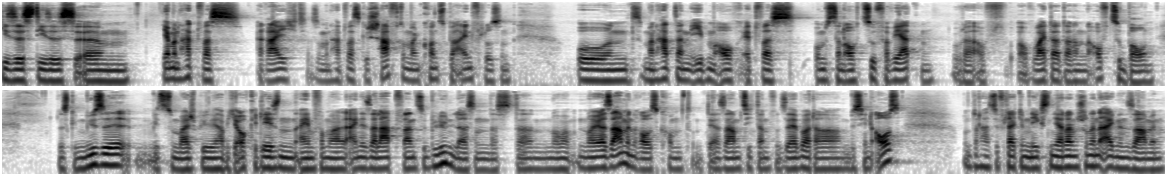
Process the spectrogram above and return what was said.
Dieses, dieses, ähm, ja, man hat was erreicht, also man hat was geschafft und man konnte es beeinflussen. Und man hat dann eben auch etwas, um es dann auch zu verwerten oder auf, auch weiter daran aufzubauen das Gemüse, jetzt zum Beispiel habe ich auch gelesen, einfach mal eine Salatpflanze blühen lassen, dass da ein neuer Samen rauskommt und der samt sich dann von selber da ein bisschen aus und dann hast du vielleicht im nächsten Jahr dann schon einen eigenen Samen.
